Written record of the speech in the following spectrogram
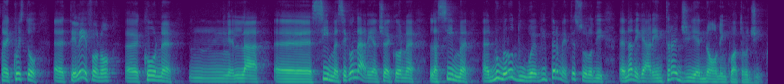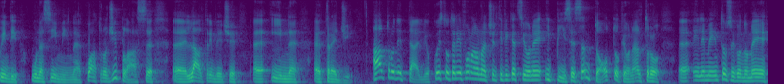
eh, questo eh, telefono eh, con mh, mm, la eh, SIM secondaria, cioè con la SIM eh, numero 2, vi permette solo di eh, navigare in 3G e non in 4G. Quindi una SIM in 4G+, l'altra invece in 3G. Altro dettaglio, questo telefono ha una certificazione IP68 che è un altro eh, elemento secondo me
